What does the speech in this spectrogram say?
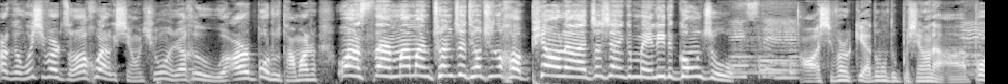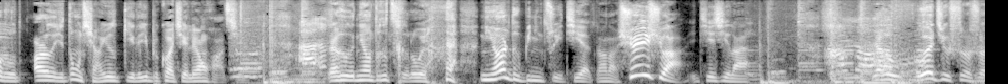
二哥，我媳妇儿早上换了个新裙，然后我儿抱住她妈说：“哇塞，妈妈你穿这条裙子好漂亮啊，真像一个美丽的公主。”啊，媳妇儿感动都不行了啊，抱住儿子一动亲，又给了一百块钱零花钱。然后娘头瞅了我，你儿都比你嘴甜，真的学一学，一天起来。然后我就说说，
